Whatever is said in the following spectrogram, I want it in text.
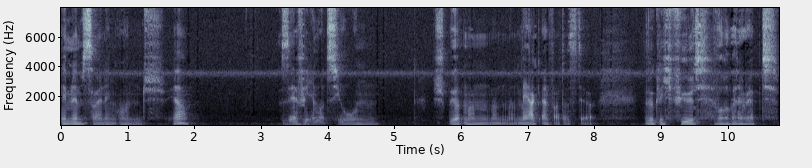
Eminem Signing und ja, sehr viel Emotionen spürt man, man, man merkt einfach, dass der wirklich fühlt, worüber der rappt.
